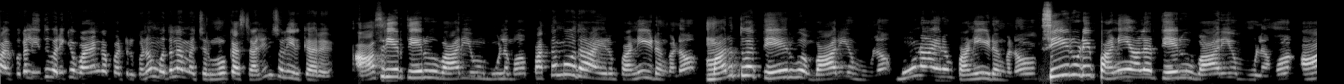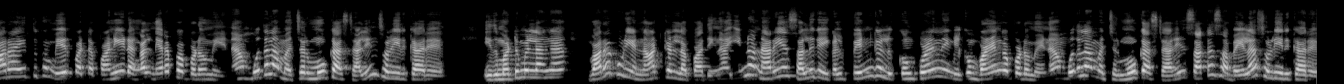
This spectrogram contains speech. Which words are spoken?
வாய்ப்புகள் இதுவரைக்கும் வழங்கப்பட்டிருக்கணும். முதலமைச்சர் மு க ஸ்டாலின் சொல்லியிருக்காரு. ஆசிரியர் தேர்வு வாரியம் மூலமா பத்தொன்பதாயிரம் பணியிடங்களும் மருத்துவ தேர்வு வாரியம் மூலம் மூணாயிரம் பணியிடங்களும் சீருடை பணியாளர் தேர்வு வாரியம் மூலமா ஆறாயிரத்துக்கும் மேற்பட்ட பணியிடங்கள் நிரப்பப்படும் என முதலமைச்சர் மு க ஸ்டாலின் சொல்லியிருக்காரு. இது மட்டும் இல்லாங்க வரக்கூடிய நாட்கள்ல பாத்தீங்கன்னா இன்னும் நிறைய சலுகைகள் பெண்களுக்கும் குழந்தைகளுக்கும் வழங்கப்படும் என முதலமைச்சர் மு க ஸ்டாலின் சட்டசபையில சொல்லியிருக்காரு.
